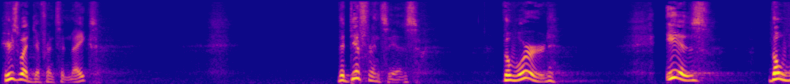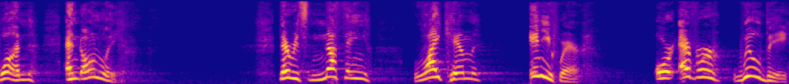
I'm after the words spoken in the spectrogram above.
Here's what difference it makes the difference is the Word is the one and only. There is nothing like him anywhere or ever will be.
